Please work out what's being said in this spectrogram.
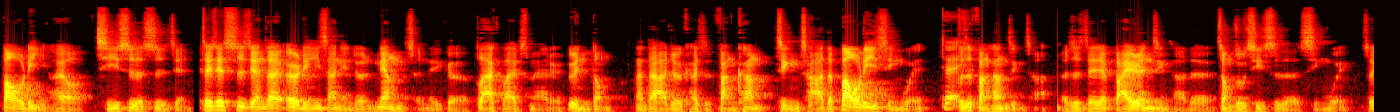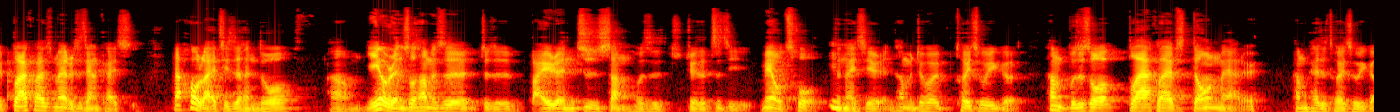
暴力还有歧视的事件。这些事件在二零一三年就酿成了一个 Black Lives Matter 运动，那大家就开始反抗警察的暴力行为，对，不是反抗警察，而是这些白人警察的种族歧视的行为。所以 Black Lives Matter 是这样开始。那后来其实很多。嗯，也有人说他们是就是白人至上，或是觉得自己没有错的那些人，嗯、他们就会推出一个，他们不是说 Black Lives Don't Matter，他们开始推出一个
